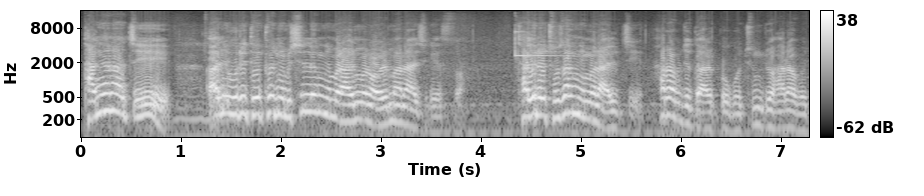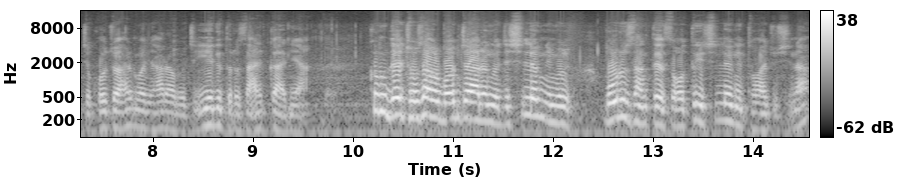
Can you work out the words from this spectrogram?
당연하지. 아니 우리 대표님 신령님을 알면 얼마나 아시겠어. 자기는 조상님을 알지. 할아버지도 알 거고 중조 할아버지, 고조 할머니, 할아버지 이 얘기 들어서 알 거 아니야. 그럼 내 조상을 먼저 아는 거지. 신령님을 모르는 상태에서 어떻게 신령이 도와주시나?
